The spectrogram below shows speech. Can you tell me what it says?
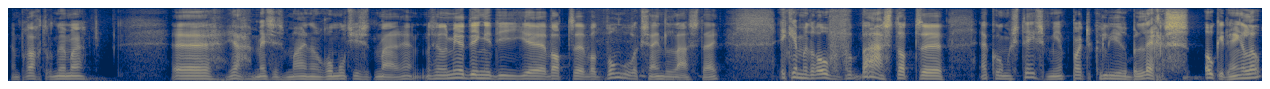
Een prachtig nummer. Eh, ja, Mess is Mine, een rommeltje is het maar. Hè. Er zijn er meer dingen die eh, wat, eh, wat wonderlijk zijn de laatste tijd. Ik heb me erover verbaasd dat er komen steeds meer particuliere beleggers. Ook in Hengelo.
